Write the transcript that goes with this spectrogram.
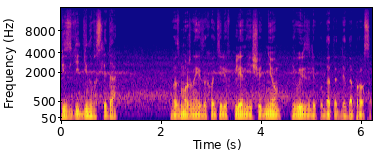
без единого следа. Возможно, их захватили в плен еще днем и вывезли куда-то для допроса.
